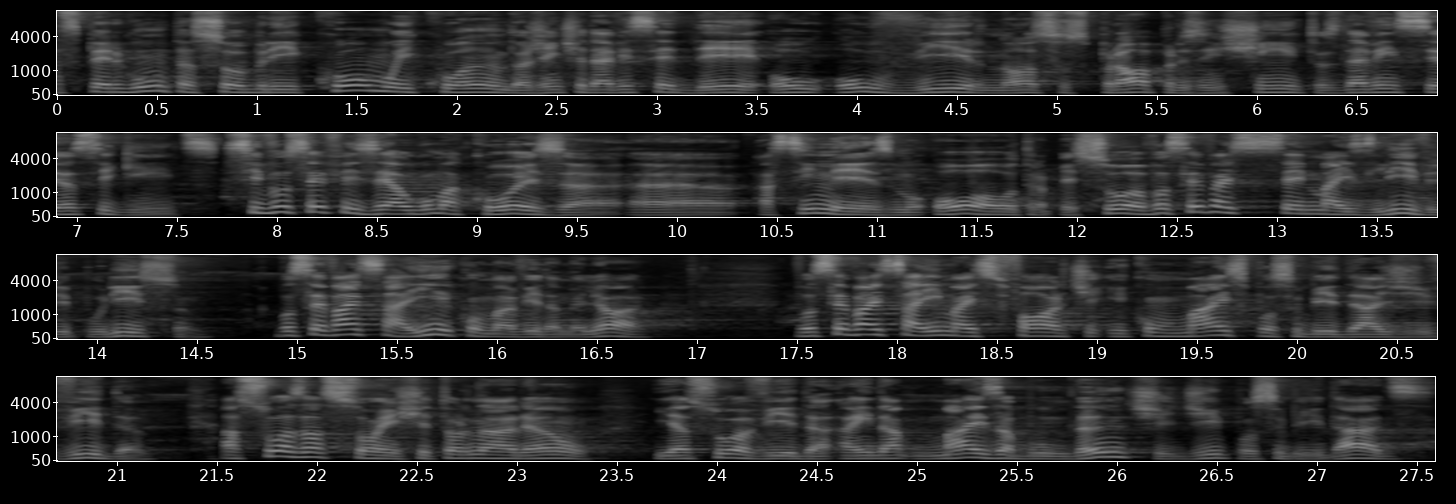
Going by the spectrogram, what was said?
As perguntas sobre como e quando a gente deve ceder ou ouvir nossos próprios instintos devem ser as seguintes. Se você fizer alguma coisa uh, a si mesmo ou a outra pessoa, você vai ser mais livre por isso? Você vai sair com uma vida melhor? Você vai sair mais forte e com mais possibilidades de vida? As suas ações te tornarão e a sua vida ainda mais abundante de possibilidades?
